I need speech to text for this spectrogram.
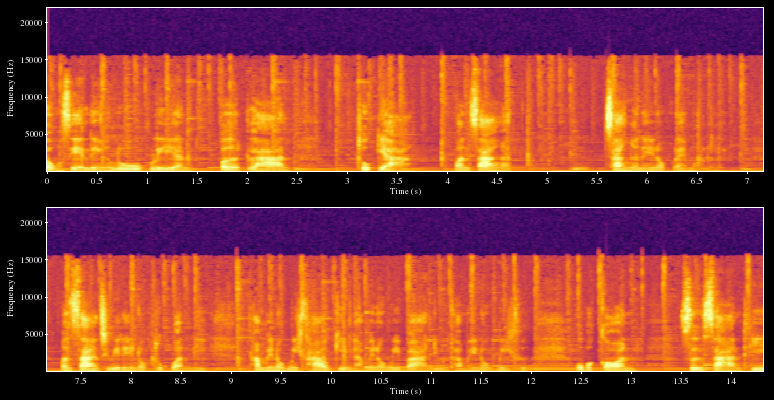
ส่งเสียเลี้ยงลูกเรียน เปิดร้าน ทุกอย่างมันสร้างสร้างเงินให้นกได้หมดเลย มันสร้างชีวิตให้นกทุกวันนี้ทำให้นกมีข้าวกินทำให้นกมีบ้านอยู่ทำให้นกมีอุปกรณ์สื่อสารที่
